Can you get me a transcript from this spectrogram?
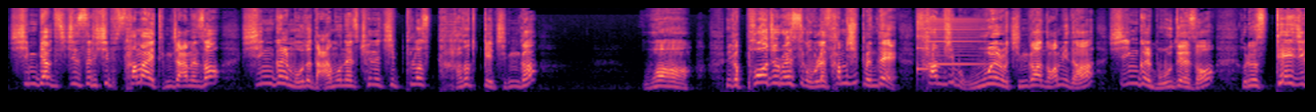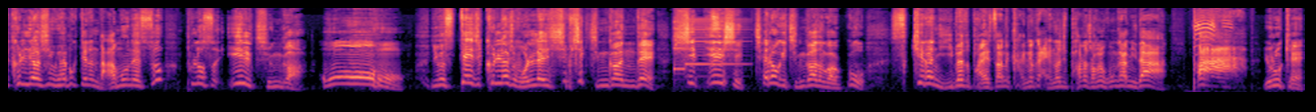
신비아파트 시즌3 13화에 등장하면서 싱글 모드 나무에서 최대치 플러스 5개 증가? 와, 그러니까 퍼즐 횟수가 원래 30회인데 35회로 증가한다고 합니다. 싱글 모드에서 그리고 스테이지 클리어 시 회복되는 남은 횟수 플러스 1 증가. 오, 이거 스테이지 클리어 시 원래 10씩 증가했는데 11씩 체력이 증가하는 것 같고 스킬은 입에서 발사하는 강력한 에너지 파로 적을 공격합니다. 파! 요렇게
